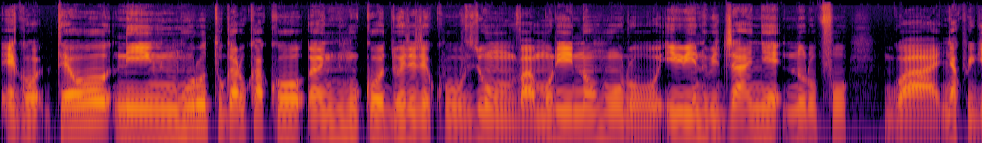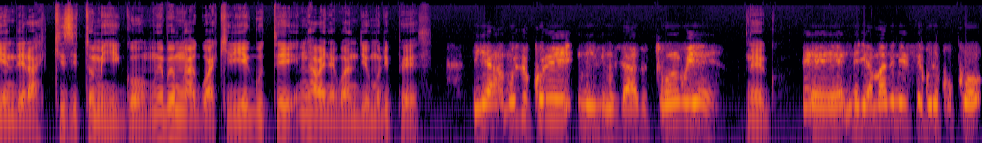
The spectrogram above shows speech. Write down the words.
Ego Theo ni inkuru tugaruka ko nk'uko duhejeje kuvyumva muri no nkuru ibi bintu bijanye n'urupfu rwa nyakwigendera Kizito Mihigo. Mwebwe mwagwakiriye gute nk'abanyarwanda iyo muri ya mu by'ukuri ni ibintu byadutunguye. Yego ndagira amazi n'isegure kuko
